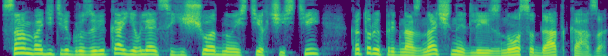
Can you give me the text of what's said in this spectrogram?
сам водитель грузовика является еще одной из тех частей, которые предназначены для износа до отказа.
